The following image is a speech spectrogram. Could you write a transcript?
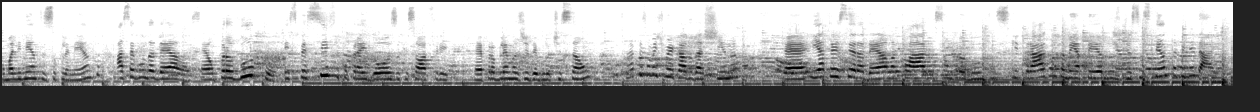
como alimento e suplemento. A segunda delas é um produto específico para idoso que sofre é, problemas de deglutição, né, principalmente no mercado da China. É, e a terceira dela, claro, são produtos que tragam também apelos de sustentabilidade.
